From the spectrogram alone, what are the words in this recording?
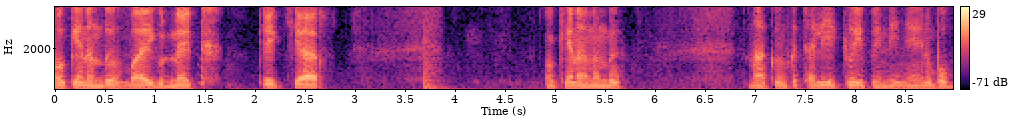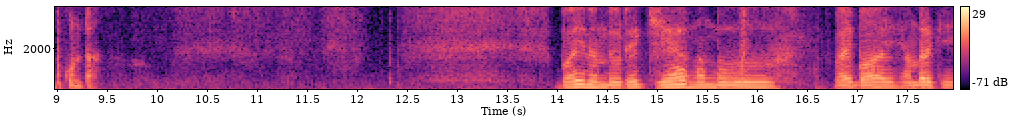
Okay Nandu. Bye. Good night. Take care. ఓకేనా నందు? నాకు ఇంకా చలి ఎక్కువైపోయింది నేను బొబ్బుకుంటా. Bye Nandu take care Nandu. Bye bye అందరికీ.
